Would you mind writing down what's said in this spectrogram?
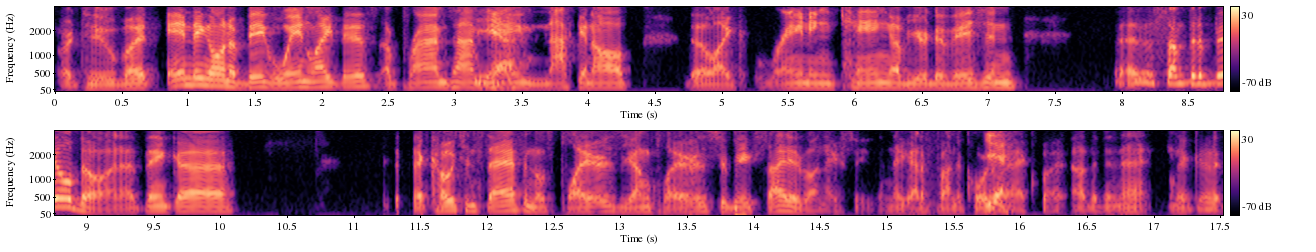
or two, but ending on a big win like this, a primetime Yeah. game, knocking off the like reigning king of your division, that's something to build on. I think uh that coaching staff and those players, young players, should be excited about next season. They got to find a quarterback, but other than that, they're good.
